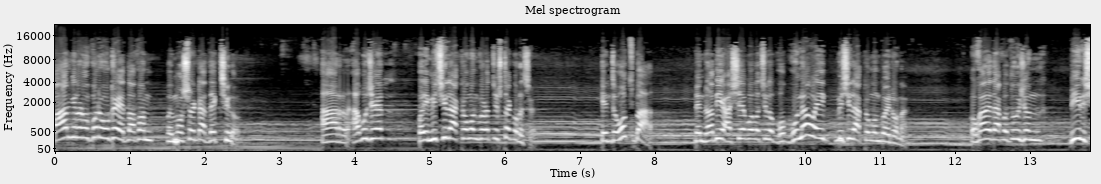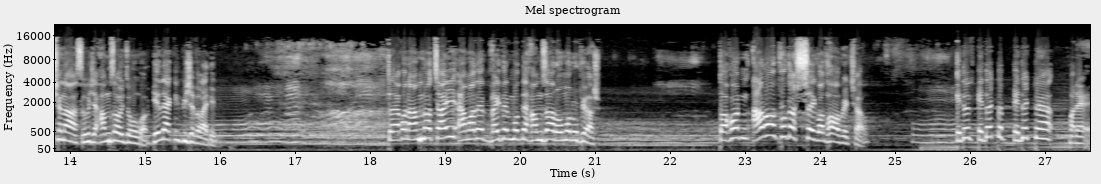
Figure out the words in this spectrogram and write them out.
পাহাড়গুলোর উপরে উঠে তখন ওই মশাইটা দেখছিল। আর আবু জেহেল ওই মিছিলে আক্রমণ করার চেষ্টা করেছে। কিন্তু উৎপা বিন রবি আসিয়া বলেছিল "ভু- ভুলেও এই মিছিলে আক্রমণ করো না। ওখানে দেখো দুইজন বীর সেনা আছে, ওই যে হামজা হইতে ওমর। গেলে এক পিছিয়ে ফেলাই দিন তো এখন আমরা চাই আমাদের ভাইদের মধ্যে হামজা আর ওমর উঠে আসুক। তখন আরও প্রকাশ্যে কথা হবে চাও এটা এটা একটা এটা একটা মানে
